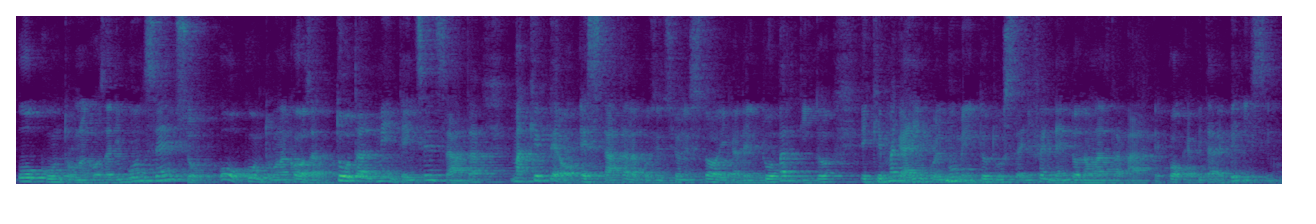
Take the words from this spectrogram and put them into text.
o contro una cosa di buonsenso o contro una cosa totalmente insensata, ma che però è stata la posizione storica del tuo partito e che magari in quel momento tu stai difendendo da un'altra parte. Può capitare benissimo.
